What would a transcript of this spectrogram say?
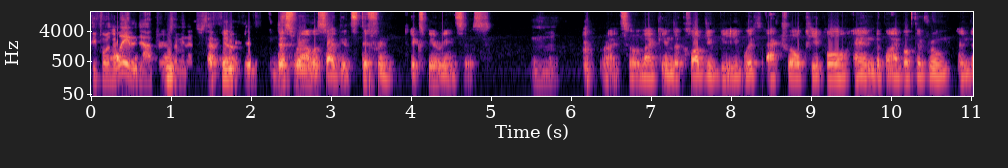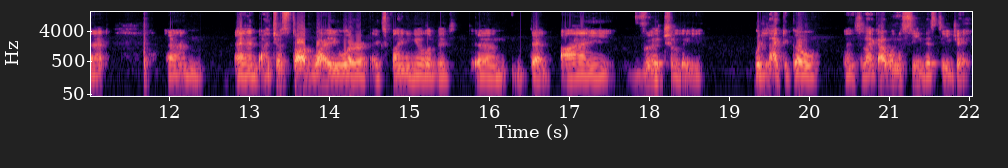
before the late adapters. I mean, that's I think this realm is like it's different experiences, mm-hmm. right? So, like in the club, you be with actual people and the vibe of the room and that. Um, and I just thought while you were explaining a little bit um, that I virtually would like to go and it's like I want to see this DJ,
